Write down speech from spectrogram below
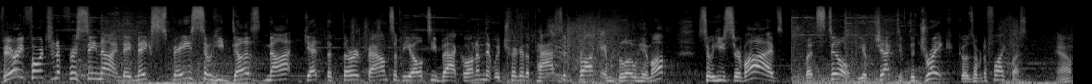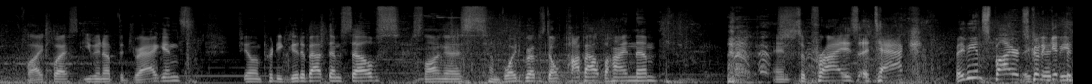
very fortunate for C9. They make space so he does not get the third bounce of the ulti back on him that would trigger the passive proc and blow him up. So he survives, but still, the objective, the Drake, goes over to FlyQuest. Yep, FlyQuest even up the Dragons. Feeling pretty good about themselves as long as some Void Grubs don't pop out behind them. and surprise attack. Maybe Inspired's going to get the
